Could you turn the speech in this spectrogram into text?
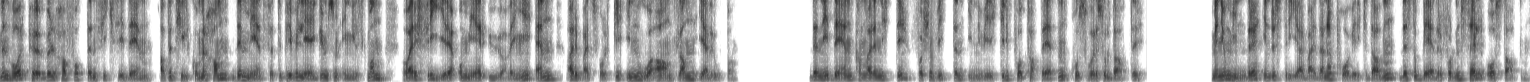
Men vår pøbel har fått den fikse ideen at det tilkommer ham det medfødte privilegium som engelskmann å være friere og mer uavhengig enn arbeidsfolket i noe annet land i Europa. Denne ideen kan være nyttig for så vidt den innvirker på tapperheten hos våre soldater, men jo mindre industriarbeiderne er påvirket av den, desto bedre for dem selv og staten.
